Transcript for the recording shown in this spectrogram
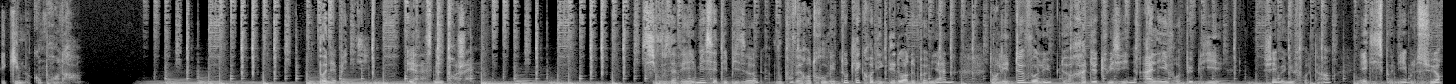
et qu'il me comprendra. Bon appétit et à la semaine prochaine. Si vous avez aimé cet épisode, vous pouvez retrouver toutes les chroniques d'Édouard de Pomiane dans les deux volumes de Radio Cuisine, un livre publié chez Menu Fretin et disponible sur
